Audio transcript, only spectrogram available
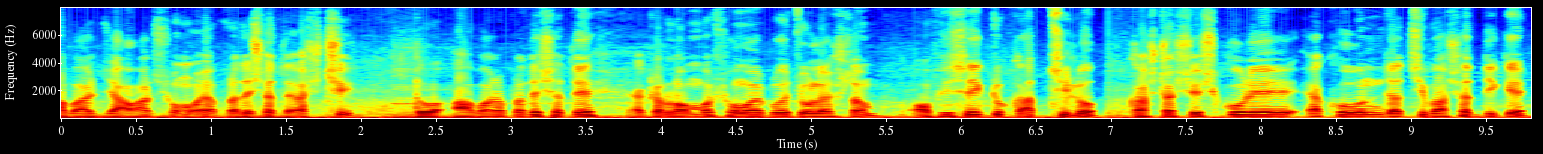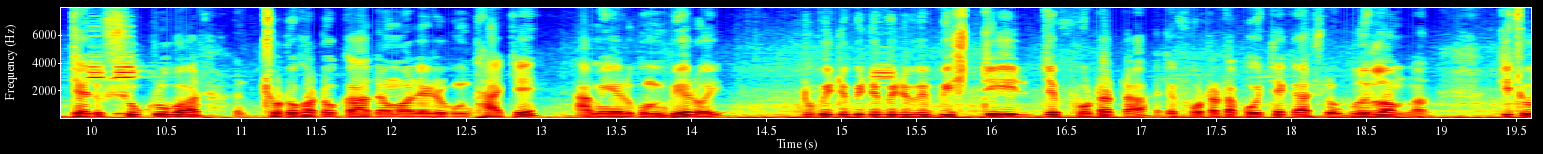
আবার যাওয়ার সময় আপনাদের সাথে আসছি। তো আবার আপনাদের সাথে একটা লম্বা সময় পরে চলে আসলাম। অফিসে একটু কাজ ছিল। কাজটা শেষ করে এখন যাচ্ছি বাসার দিকে। যেহেতু শুক্রবার, ছোটোখাটো কাজ আমার এরকম থাকে, আমি এরকম বেরোই। টুপি টুপি টুপি টুপি বৃষ্টির যে ফোঁটাটা, এই ফোঁটাটা কই থেকে আসলো বুঝলাম না। কিছু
